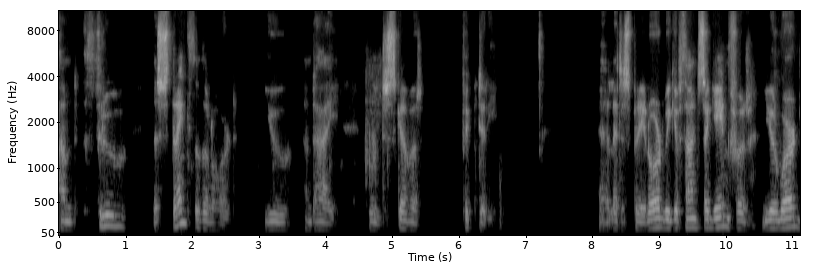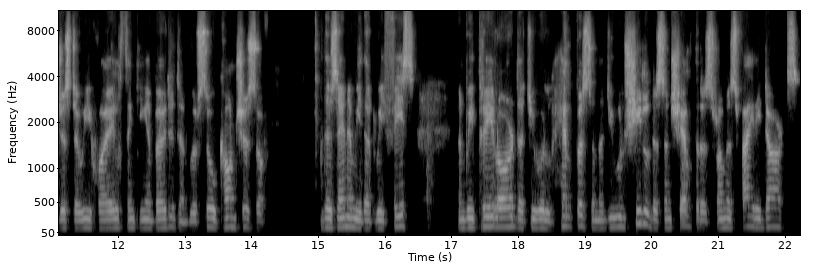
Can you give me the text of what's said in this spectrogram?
And through the strength of the Lord, you and I will discover victory. Uh, let us pray. Lord, we give thanks again for your word, just a wee while thinking about it, and we're so conscious of this enemy that we face. And we pray, Lord, that you will help us and that you will shield us and shelter us from his fiery darts,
